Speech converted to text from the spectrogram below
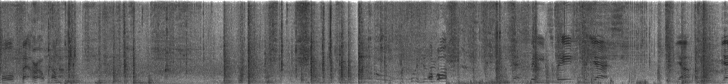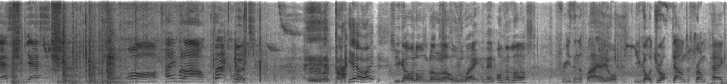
For better outcome. Oh. Yeah, speed, speed, speed, yes. Yeah. Yes, yes, yeah. Oh, table out, backwards. yeah, alright. So you go along, blah blah blah, all the way, and then on the last, freezing the fire, you you got to drop down to front peg.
